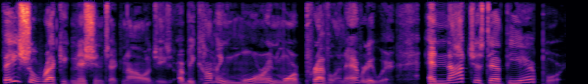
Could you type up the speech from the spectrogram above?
facial recognition technologies are becoming more and more prevalent everywhere, and not just at the airport.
